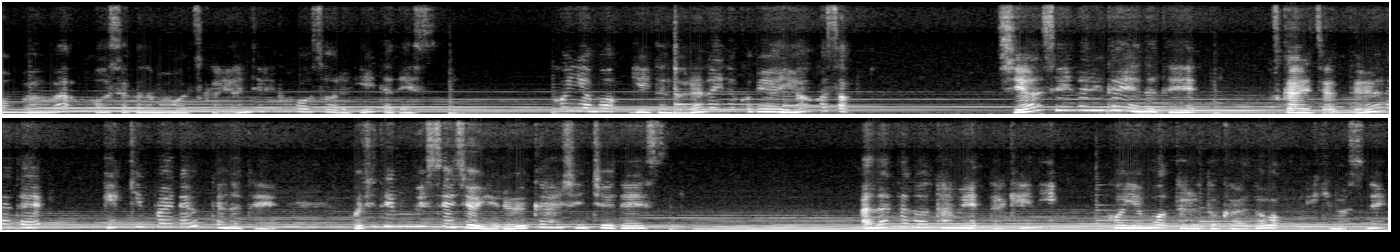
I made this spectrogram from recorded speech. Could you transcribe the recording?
こんばんは大阪の魔法使いアンジェリカ・フォーソールギータです。今夜もギータの占いの首へようこそ。幸せになりたいあなたへ、疲れちゃってるあなたへ、元気いっぱいだよってあなたへ、ポジティブメッセージをゆるく配信中です。あなたのためだけに今夜もタロットカードを引きますね。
